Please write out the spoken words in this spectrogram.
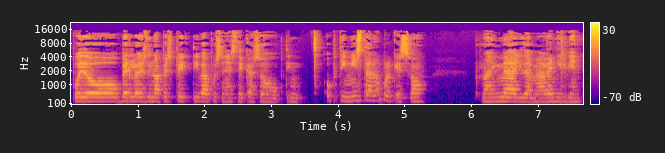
puedo verlo desde una perspectiva, pues en este caso, optim optimista, ¿no? Porque eso pues a mí me va a ayudar, me va a venir bien.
